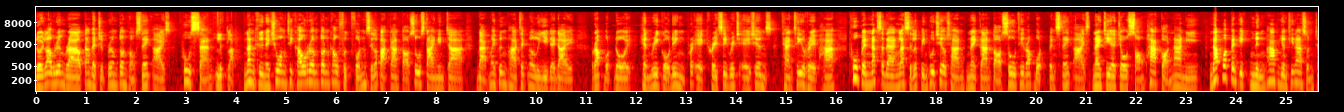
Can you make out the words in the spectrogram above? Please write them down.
โดยเล่าเรื่องราวตั้งแต่จุดเริ่มต้นของ Snake Eyes ผู้แสนลึกลับ นั่นคือในช่วงที่เขาเริ่มต้นเข้าฝึกฝนศิลปะการต่อสู้สไตล์นินจา แบบไม่พึ่งพาเทคโนโลยีใด ๆ รับบทโดย Henry Golding พระเอก Crazy Rich Asians แทนที่เรย์พาร์คผู้เป็นนักแสดงและศิลปินผู้เชี่ยวชาญในการต่อสู้ที่รับบทเป็น Snake Eyes ใน G.I. Joe 2 ภาคก่อนหน้านี้ นับว่าเป็นอีกหนึ่งภาพยนตร์ที่น่าสนใจ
